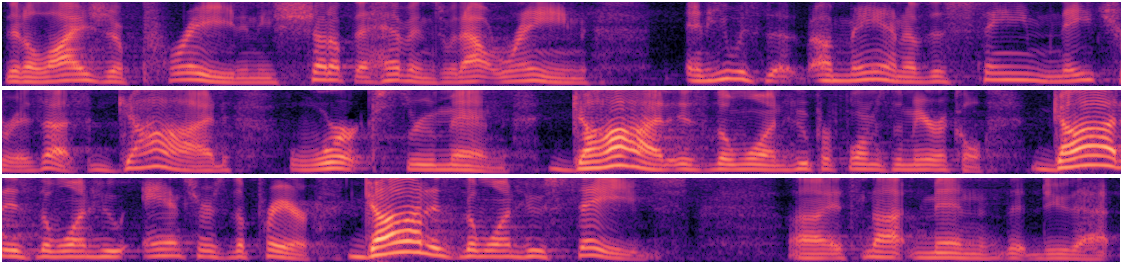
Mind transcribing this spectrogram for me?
that Elijah prayed and he shut up the heavens without rain and he was the, a man of the same nature as us. God works through men. God is the one who performs the miracle. God is the one who answers the prayer. God is the one who saves. Uh, it's not men that do that.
